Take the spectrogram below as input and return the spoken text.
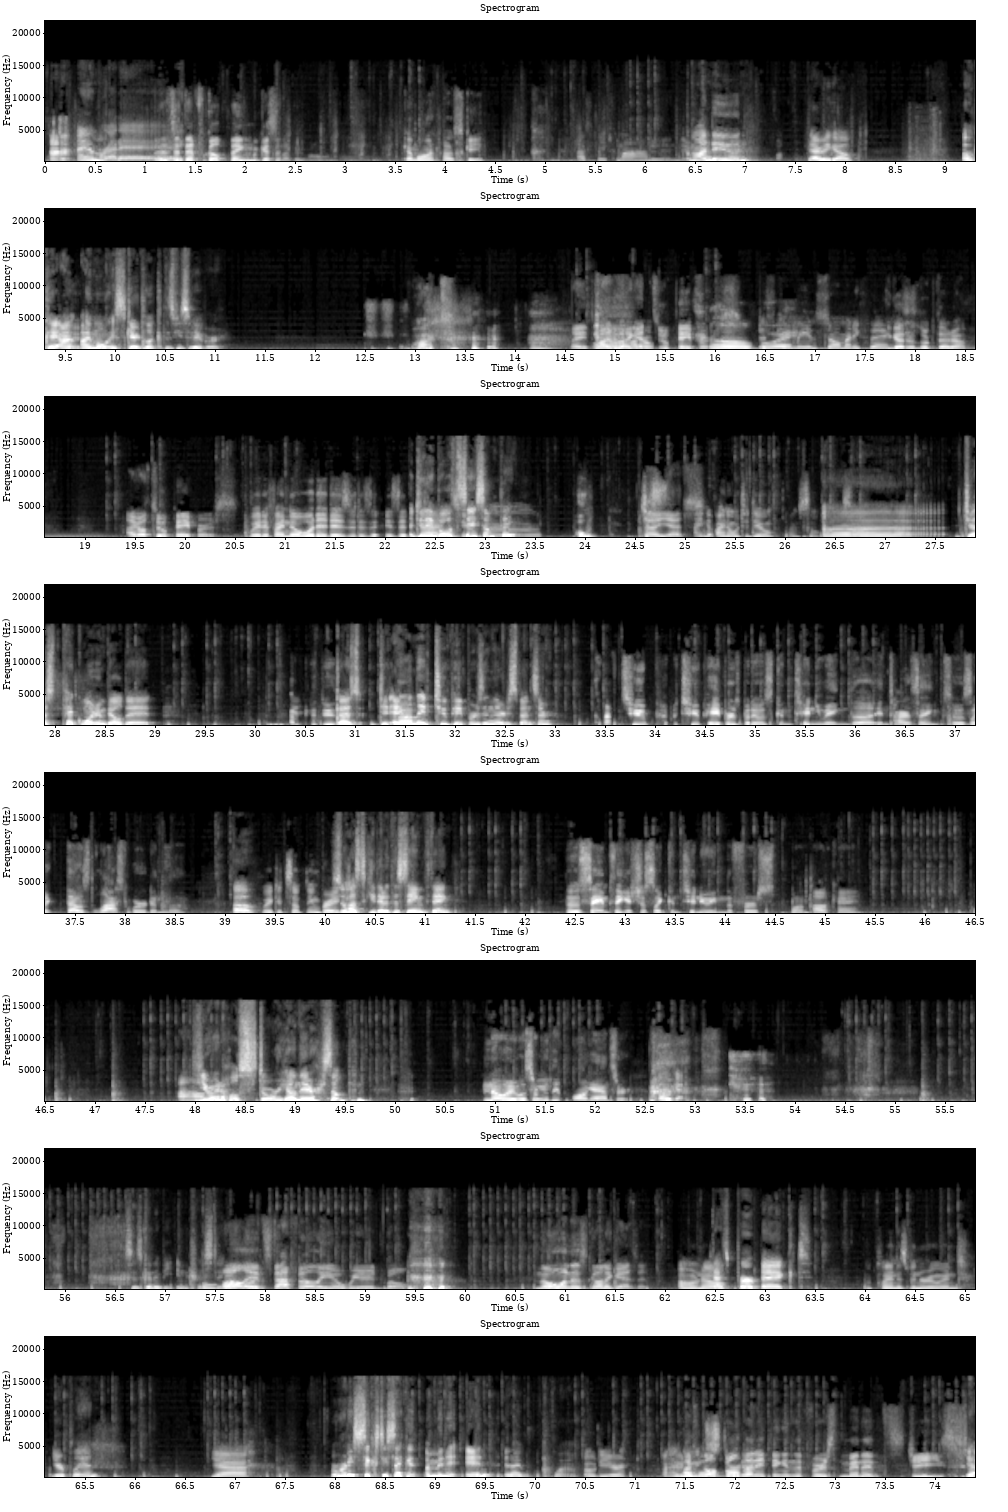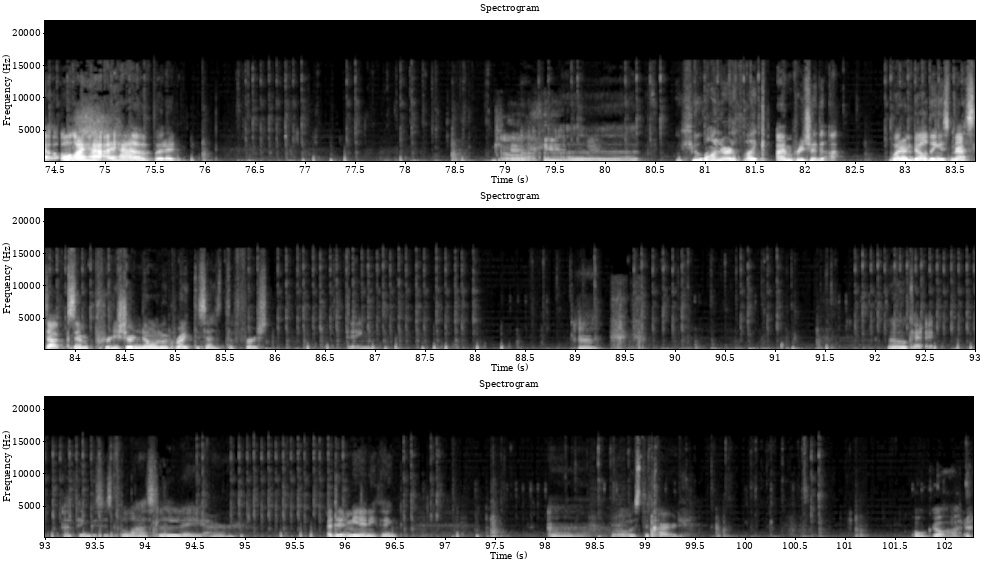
I am ready. But it's a difficult thing because it might be wrong. Come on, Husky. Husky, come on. Come on, dude. There we go. Okay, I, I'm always scared to look at this piece of paper. What? Wait, why do I I get don't- two papers? Oh boy. This could mean so many things. you gotta look that up. I got two papers. Wait, if I know what it is, it is is it? Do they both to- say something? Oh, Uh, yes. I know. I know what to do. I'm so. Uh, just pick one and build it. I'm gonna do Guys, did anyone Uh, leave two papers in their dispenser? two two papers, but it was continuing the entire thing. So it was like that was the last word in the. Oh, Wait, did something break? so Husky, they're the same thing. They're the same thing. It's just like continuing the first one. Okay. Ah, Did you write a whole story on there or something? No, it was a really long answer. Okay. this is gonna be interesting. Well, it's definitely a weird bow. no one is gonna guess it. oh no, That's perfect. the plan has been ruined. Your plan? Yeah. We're already 60 second, a minute in, and I, wow. Oh dear. I haven't I've even not built anything in the first minutes. Jeez. Yeah, oh, I, ha- I have, but I, Oh. uh, who on earth, like, I'm pretty sure that what I'm building is messed up, because I'm pretty sure no one would write this as the first thing. Ah. Okay. I think this is the last layer. I didn't mean anything. Uh, what was the card? Oh god.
